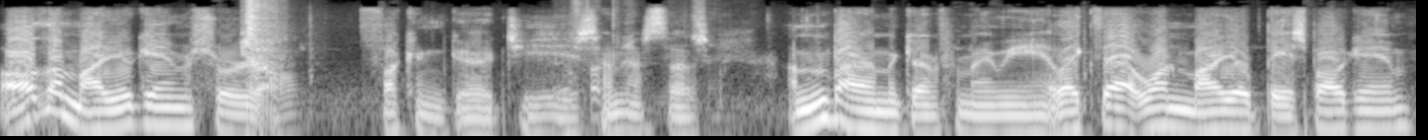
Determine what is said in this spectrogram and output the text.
All the Mario games were all fucking good. Jeez, I those. amazing. I'm gonna buy them again for my Wii. Like that one Mario baseball game.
